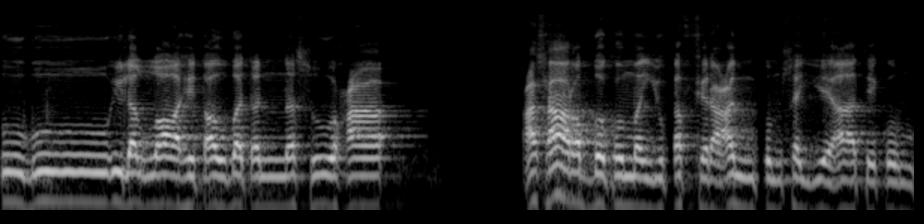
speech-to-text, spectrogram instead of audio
توبوا إلى توبتا نسوحا عسى ربكم من يكفر عنكم سيئاتكم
